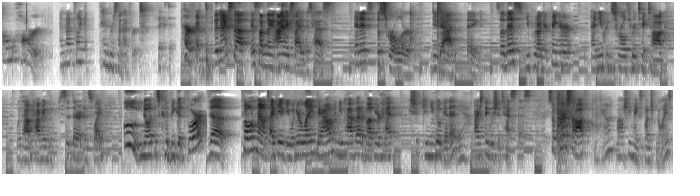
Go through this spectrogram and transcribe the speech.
So hard. And that's like 10% effort. Fixed it. Perfect. The next up is something I'm excited to test. And it's the scroller doodad thing. So this you put on your finger and you can scroll through TikTok without having to sit there and swipe. Ooh, you know what this could be good for? The phone mount I gave you when you're laying down and you have that above your head. Should, can you go get it? Yeah. I think we should test this. So first off, okay, while she makes a bunch of noise,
